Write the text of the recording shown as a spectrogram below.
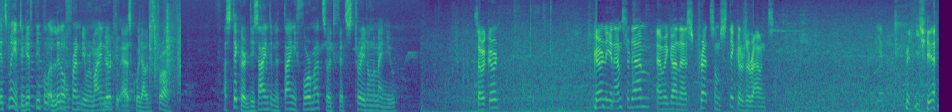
It's made to give people a little friendly reminder to ask without a straw. A sticker designed in a tiny format so it fits straight on the menu. So we're current currently in Amsterdam and we're gonna spread some stickers around. Yep. yep.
